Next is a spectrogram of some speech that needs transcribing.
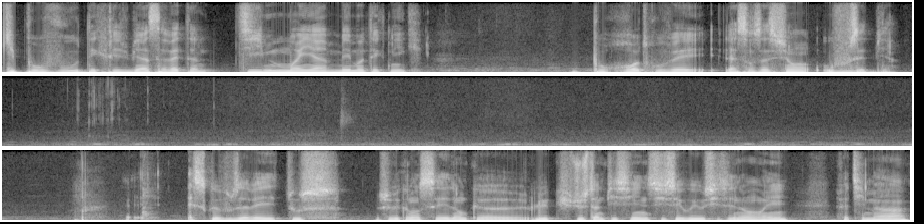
qui pour vous décrivent bien, ça va être un petit moyen mémotechnique pour retrouver la sensation où vous êtes bien. Est-ce que vous avez tous, je vais commencer donc euh, Luc, juste un petit signe, si c'est oui ou si c'est non, oui. Fatima,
